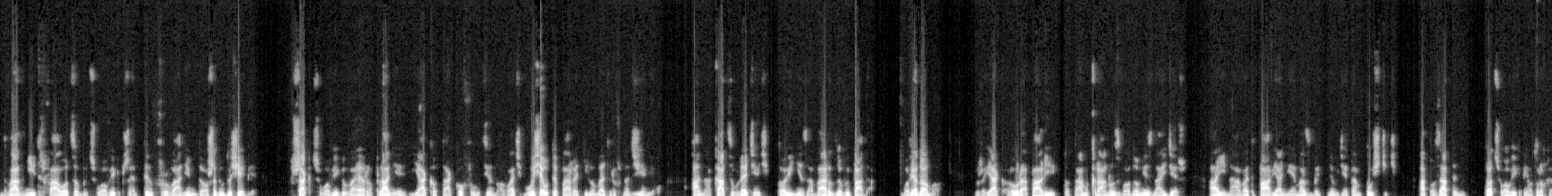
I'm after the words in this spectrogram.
Dwa dni trwało, co by człowiek przed tym fruwaniem doszedł do siebie. Wszak człowiek w aeroplanie jako tako funkcjonować musiał te parę kilometrów nad ziemią, a na kacu lecieć to i nie za bardzo wypada. Bo wiadomo, że jak rura pali, to tam kranu z wodą nie znajdziesz, a i nawet pawia nie ma zbytnio gdzie tam puścić. A poza tym, to człowiek miał trochę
